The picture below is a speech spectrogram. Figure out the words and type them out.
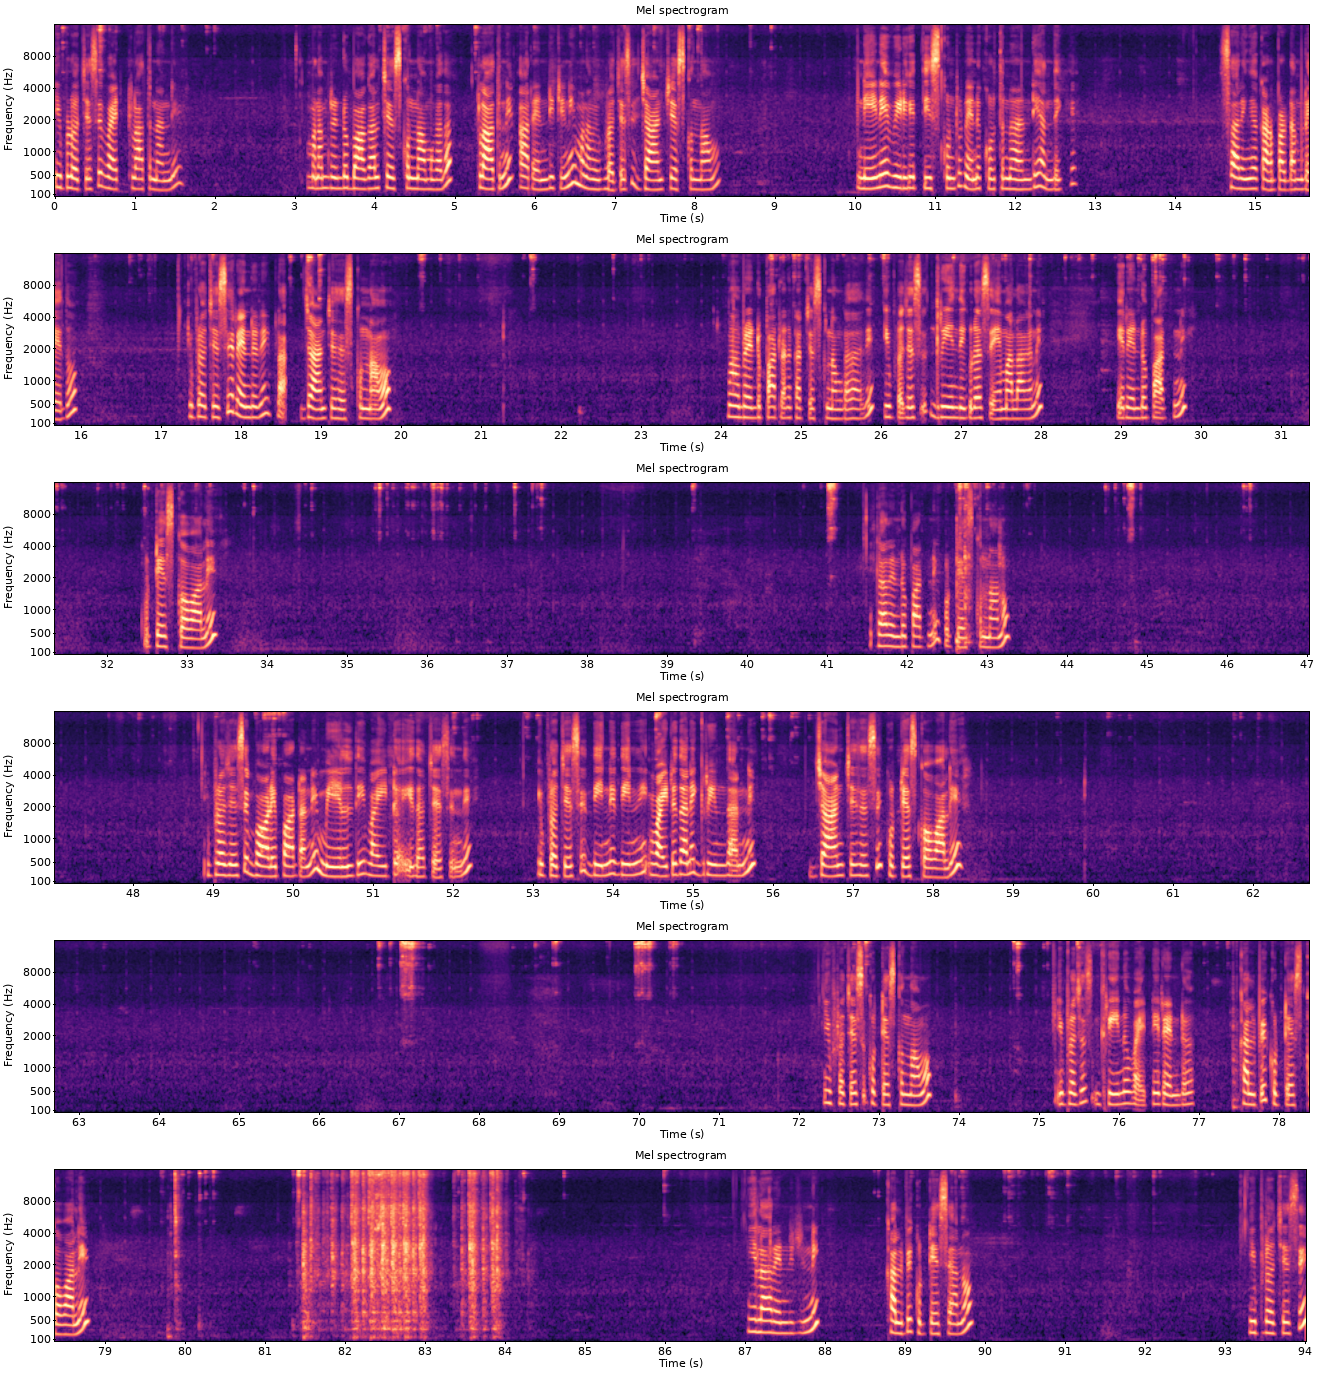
ఇప్పుడు వచ్చేసి వైట్ క్లాత్నండి మనం రెండు భాగాలు చేసుకున్నాము కదా క్లాత్ని ఆ రెండింటిని మనం ఇప్పుడు వచ్చేసి జాయింట్ చేసుకుందాము. నేనే విడిగా తీసుకుంటూ నేనే కుడుతున్నానండి అందుకే. సరిగ్గా కనపడడం లేదు. ఇప్పుడు వచ్చేసి రెండుని ఇట్లా జాయిన్ చేసేసుకున్నాము. మనం రెండు పార్ట్లను కట్ చేసుకున్నాం కదా అది. ఇప్పుడు వచ్చేసి గ్రీన్ది కూడా సేమ్ అలాగని ఈ రెండు పార్ట్ని కుట్టేసుకోవాలి. ఇలా రెండు పార్ట్ని కుట్టేసుకున్నాను. ఇప్పుడు వచ్చేసి బాడీ పార్ట్ అండి. మేల్ది వైట్ ఇది వచ్చేసింది. ఇప్పుడు వచ్చేసి దీన్ని దీన్ని వైట్ దాన్ని గ్రీన్ దాన్ని జాయిన్ చేసేసి కుట్టేసుకోవాలి. ఇప్పుడు వచ్చేసి కుట్టేసుకుందాము. ఇప్పుడు వచ్చేసి గ్రీన్ వైట్ని రెండు కలిపి కుట్టేసుకోవాలి. ఇలా రెండింటిని కలిపి కుట్టేశాను. ఇప్పుడు వచ్చేసి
